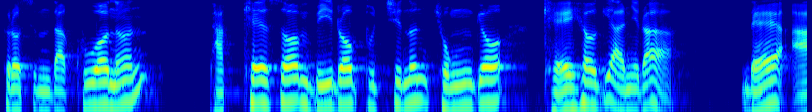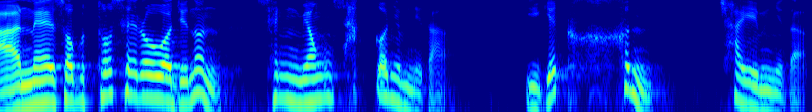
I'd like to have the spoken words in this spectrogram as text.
그렇습니다. 구원은 밖에서 밀어붙이는 종교 개혁이 아니라 내 안에서부터 새로워지는 생명 사건입니다. 이게 큰 차이입니다.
